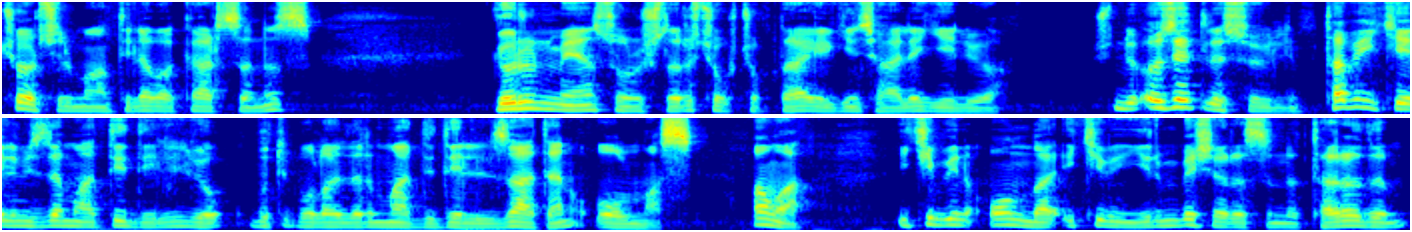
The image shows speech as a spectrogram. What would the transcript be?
Churchill mantığıyla bakarsanız görünmeyen sonuçları çok çok daha ilginç hale geliyor. Şimdi özetle söyleyeyim. Tabii ki elimizde maddi delil yok. Bu tip olayların maddi delili zaten olmaz. Ama 2010 ile 2025 arasında taradım.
